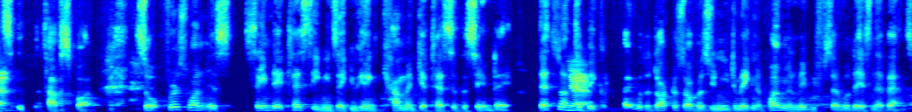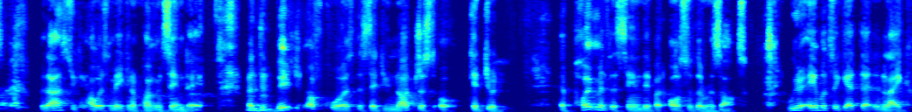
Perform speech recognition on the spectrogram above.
it's, it's, a tough spot. So first one is same day testing means like you can come and get tested the same day. That's not yeah. typical. Right? With the doctor's office, you need to make an appointment maybe several days in advance. With us, you can always make an appointment same day. But mm-hmm. the vision, of course, is that you not just oh, get your appointment the same day, but also the result. We are able to get that in like,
